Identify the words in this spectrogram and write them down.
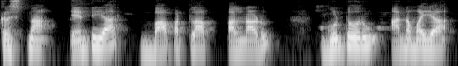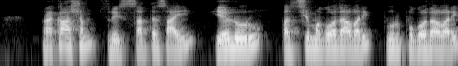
కృష్ణ ఎన్టీఆర్ బాపట్ల పల్నాడు గుంటూరు అన్నమయ్య ప్రకాశం శ్రీ సత్యసాయి ఏలూరు పశ్చిమ గోదావరి తూర్పు గోదావరి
